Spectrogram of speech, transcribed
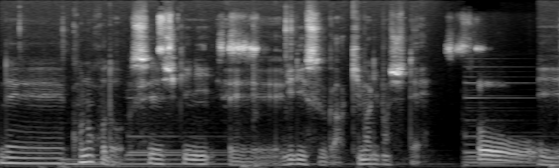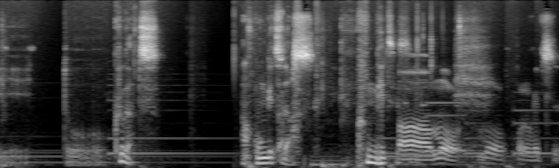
でこのほど正式に、えーリリースが決まりましておおえ。ーっと9月あ今月だ 今月です、ああ、ね、もう、もう今月。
